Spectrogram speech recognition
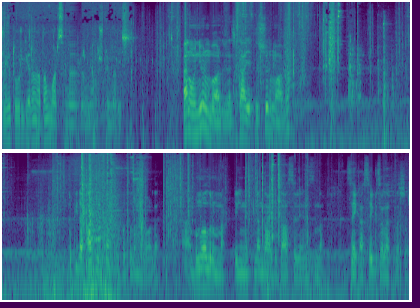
buraya doğru gelen adam var sanırım yanlış duymadıyız. Ben oynuyorum bu arada birazcık daha yaklaşıyorum abi. Kapıyı da arkamızdan kapatalım bu arada. Ha, bunu alırım ben. Elindekinden daha iyidir, daha seri en azından. SKS güzel arkadaşlar.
